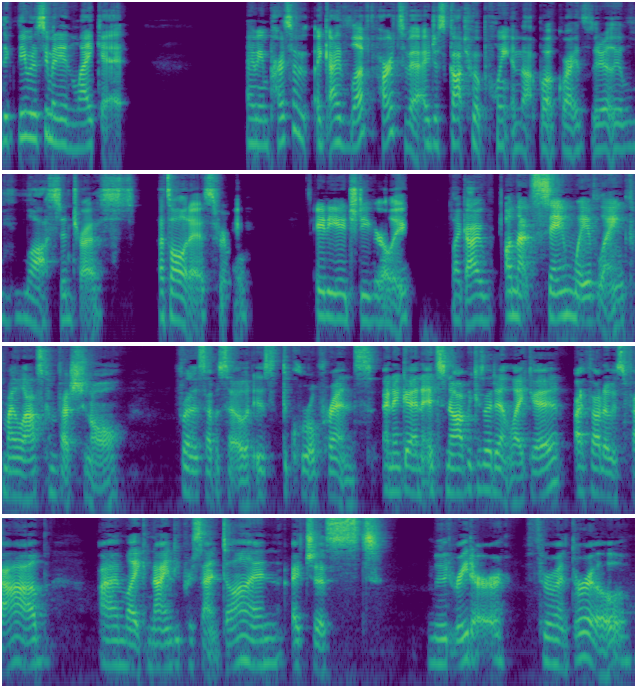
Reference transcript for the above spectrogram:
they would assume I didn't like it I mean, parts of like I loved parts of it. I just got to a point in that book where I literally lost interest. That's all it is for me. ADHD girly. Like I on that same wavelength, my last confessional for this episode is The Cruel Prince. And again, it's not because I didn't like it. I thought it was fab. I'm like 90% done. I just mood reader through and through.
